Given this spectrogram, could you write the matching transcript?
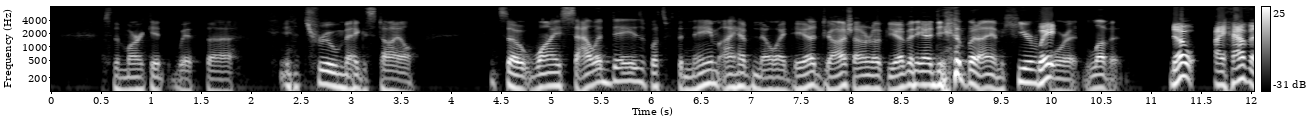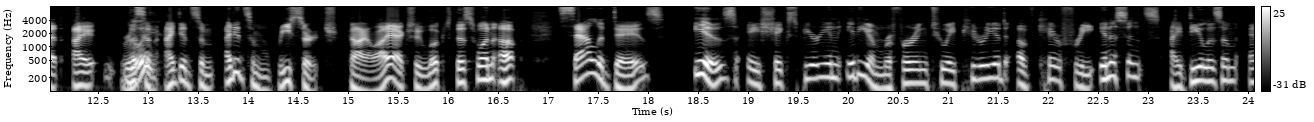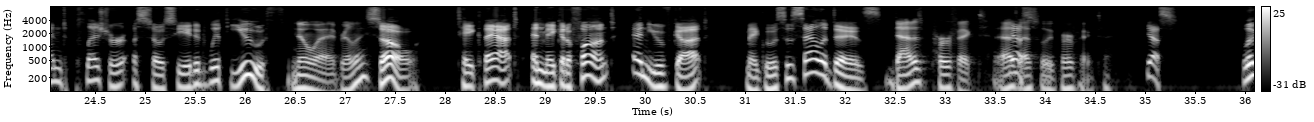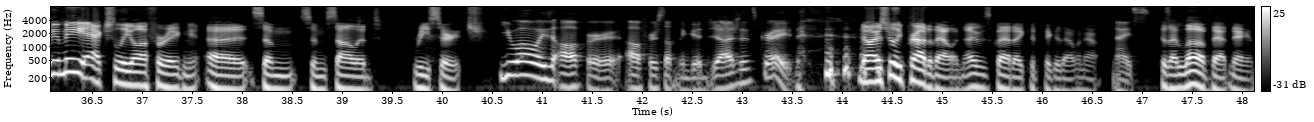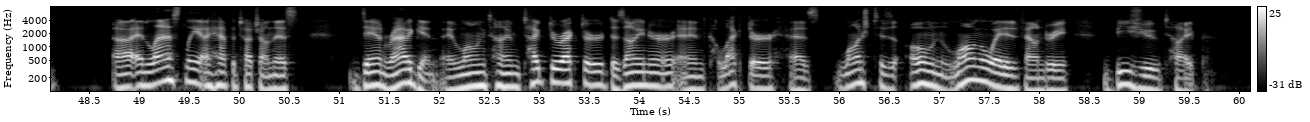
to the market with uh, in true Meg style. So why salad days? What's with the name? I have no idea. Josh, I don't know if you have any idea, but I am here Wait. for it. Love it. No, I have it. I Really? listen. I did some. I did some research, Kyle. I actually looked this one up. Salad days is a Shakespearean idiom referring to a period of carefree innocence, idealism, and pleasure associated with youth. No way, really? So take that and make it a font, and you've got Meg Lewis's Salad Days. That is perfect. That's Yes. absolutely perfect. Yes. Look at me actually offering uh, some some solid research. You always offer offer something good, Josh. That's great. No, I was really proud of that one. I was glad I could figure that one out nice. because I love that name. Uh, and lastly, I have to touch on this. Dan Radigan, a longtime type director, designer, and collector, has launched his own long awaited foundry, Bijou Type,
